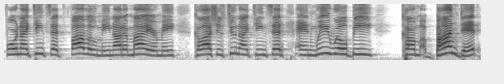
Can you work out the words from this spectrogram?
4:19 said, "Follow me, not admire me." Colossians 2:19 said, "And we will become bonded,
